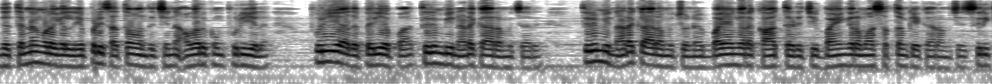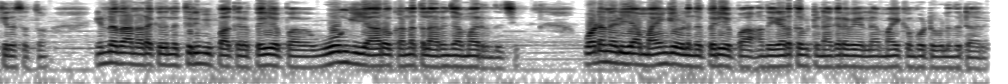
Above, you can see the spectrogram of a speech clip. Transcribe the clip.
இந்த தென்னங்குலைகள் எப்படி சத்தம் வந்துச்சுன்னு அவருக்கும் புரியலை. புரியாத பெரியப்பா திரும்பி நடக்க ஆரம்பித்தார் திரும்பி நடக்க ஆரம்பித்தோடனே பயங்கர காத்தடிச்சு பயங்கரமாக சத்தம் கேட்க ஆரம்பிச்சு சிரிக்கிற சத்தம். என்னதான் நடக்குதுன்னு திரும்பி பார்க்குற பெரியப்பாவை ஓங்கி யாரோ கன்னத்தில் அரைஞ்ச மாதிரி இருந்துச்சு. உடனடியாக மயங்கி விழுந்த பெரியப்பா அந்த இடத்த விட்டு நகரவே இல்லை மயக்கம் போட்டு விழுந்துட்டாரு.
